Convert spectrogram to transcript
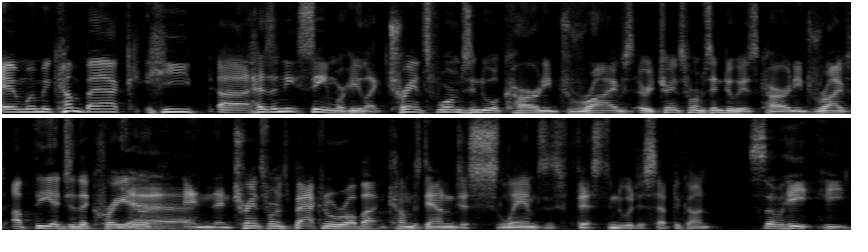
And when we come back, he uh, has a neat scene where he like transforms into a car and he drives, or he transforms into his car and he drives up the edge of the crater Yeah. and then transforms back into a robot and comes down and just slams his fist into a Decepticon. So he he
